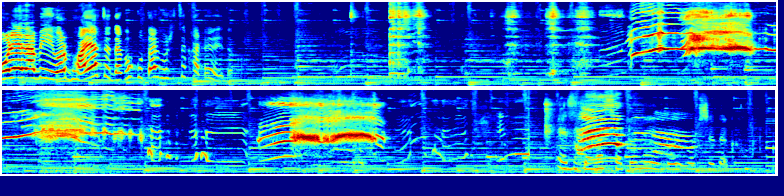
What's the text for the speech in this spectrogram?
পড়ে যাবি, ওর ভয় আছে, দেখো কোথায় বসেছে খাটে। রাখুন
